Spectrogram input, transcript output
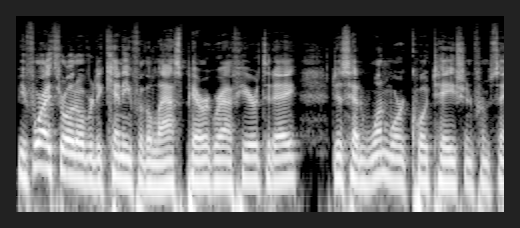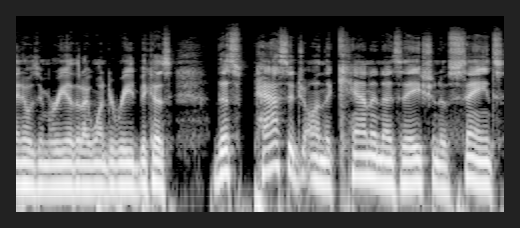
before I throw it over to Kenny for the last paragraph here today, just had one more quotation from St. Josemaria that I wanted to read because this passage on the canonization of saints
